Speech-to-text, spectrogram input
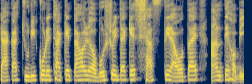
টাকা চুরি করে থাকে, তাহলে অবশ্যই তাকে শাস্তির আওতায় আনতে হবে।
